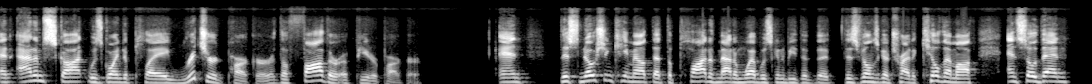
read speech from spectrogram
and Adam Scott was going to play Richard Parker, the father of Peter Parker. And this notion came out that the plot of Madame Web was going to be that the, this villain's going to try to kill them off. And so then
